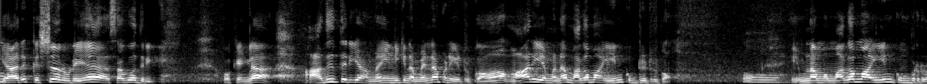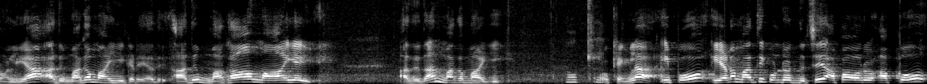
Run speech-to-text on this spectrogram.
யாரு? கிருஷ்ணருடைய சகோதரி. ஓகேங்களா? அது தெரியாம இன்னைக்கு நம்ம என்ன பண்ணிட்டு இருக்கோம்? மாரியம்மனை மகமாயின்னு கூப்பிட்டுட்டு இருக்கோம். நம்ம மகமாயின்னு கும்பிடுறோம் இல்லையா? அது மகமாயி கிடையாது. அது மகாமாயை. அதுதான் மகமாயி. ஓகே. ஓகேங்களா? இப்போ இடம் மாத்தி கொண்டு வந்துச்சு. அப்போ அவர் அப்போ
